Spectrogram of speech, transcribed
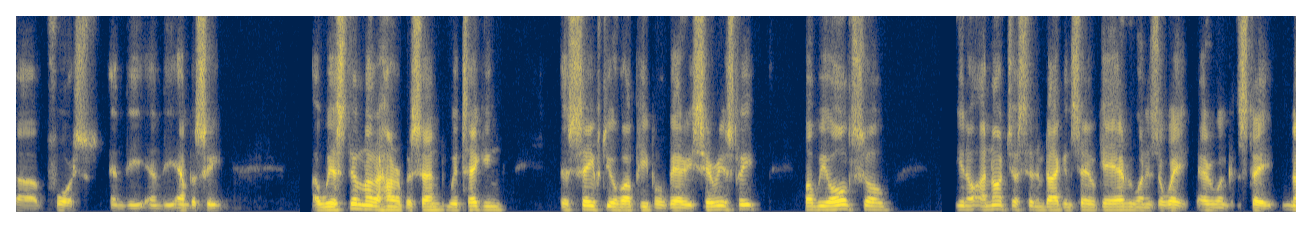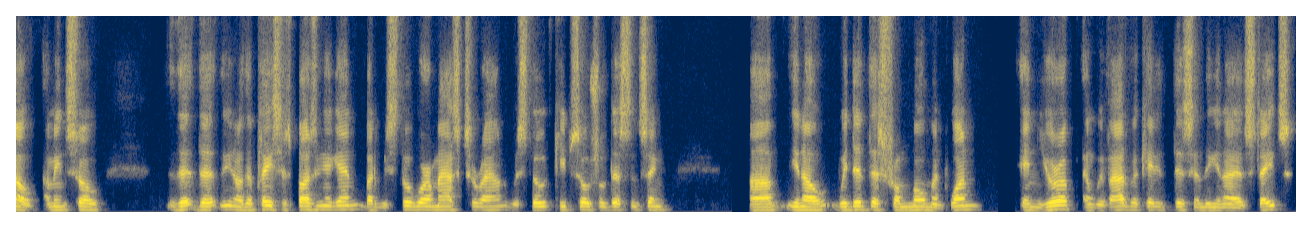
uh, force in the, in the embassy. Uh, we're still not 100%. We're taking the safety of our people very seriously, but we also, you know, are not just sitting back and say, okay, everyone is away, everyone can stay. No, I mean, so the, the you know the place is buzzing again, but we still wear masks around. We still keep social distancing. Um, you know, we did this from moment one in Europe, and we've advocated this in the United States.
